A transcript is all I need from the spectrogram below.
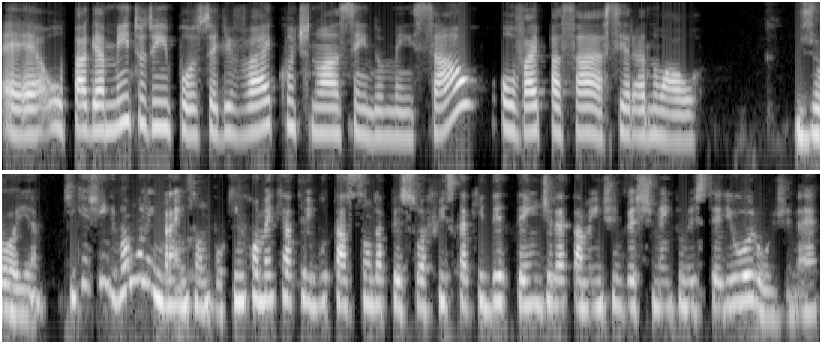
é, o pagamento do imposto ele vai continuar sendo mensal ou vai passar a ser anual? Joia. Que que gente, vamos lembrar então um pouquinho como é que é a tributação da pessoa física que detém diretamente investimento no exterior hoje, né?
